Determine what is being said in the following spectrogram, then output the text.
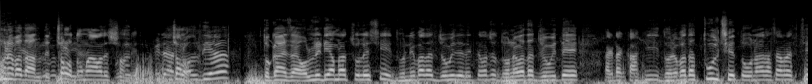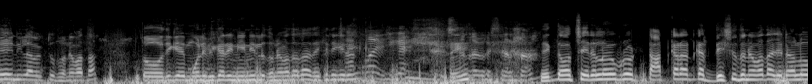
ধনে পাতা আনতে। চলো তোমরা আমাদের সঙ্গে। চলো। দিয়ে। তো গায়ে যায় অলরেডি আমরা চলে এসেছি ধনে পাতার জমিতে দেখতে পাচ্ছ? ধনে পাতার জমিতে একটা কাকি ধনে পাতা তুলছে তো ওনার কাছে আমরা চেয়ে নিলাম একটু ধনে পাতা তো ওদিকে মলি ভিখারি নিয়ে নিল ধনে পাতাটা দেখি দেখি। দেখি? দেখতে পাচ্ছ এটা হলো পুরো টাটকা টাটকা দেশি ধনে পাতা যেটা হলো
